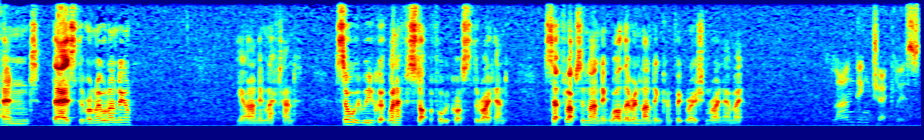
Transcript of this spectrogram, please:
And there's the runway we're landing on. Yeah, we're landing left hand. So we- we've got we're gonna have to stop before we cross the right hand. Set flaps and landing while they're in landing configuration right now, mate. Landing checklist.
